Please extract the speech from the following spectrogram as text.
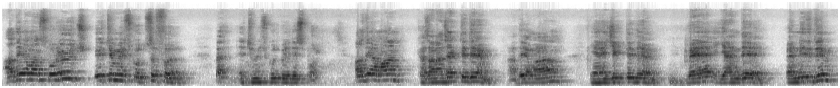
Adıyaman Spor 3, Etimeskut 0. Ben Etimeskut Belediyespor. Adıyaman kazanacak dedim. Adıyaman yenecek dedim. Ve yendi. Ben ne dedim?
